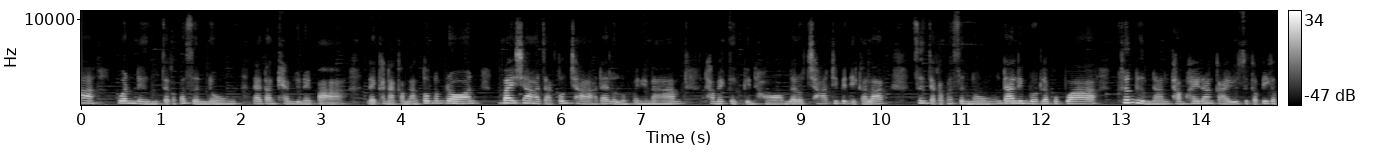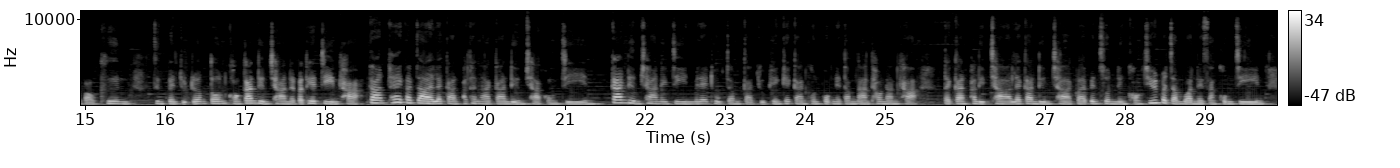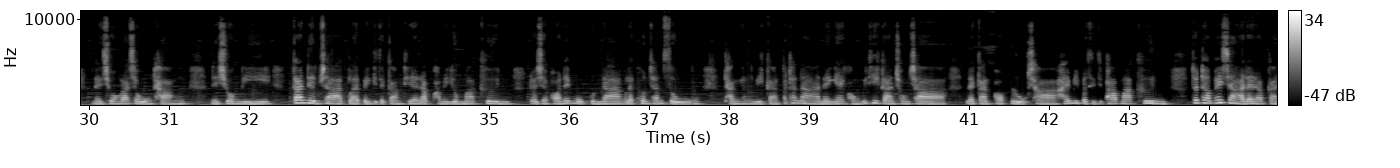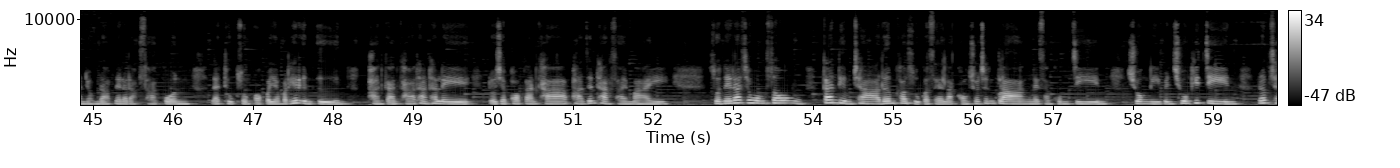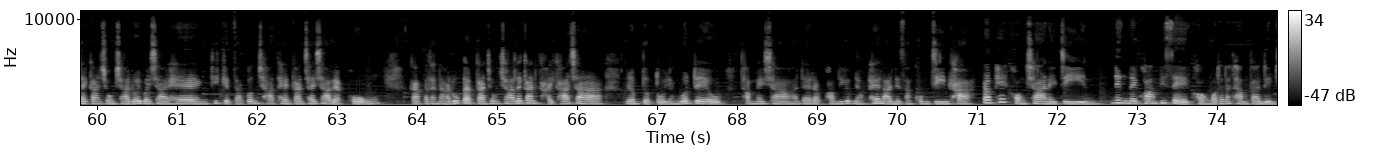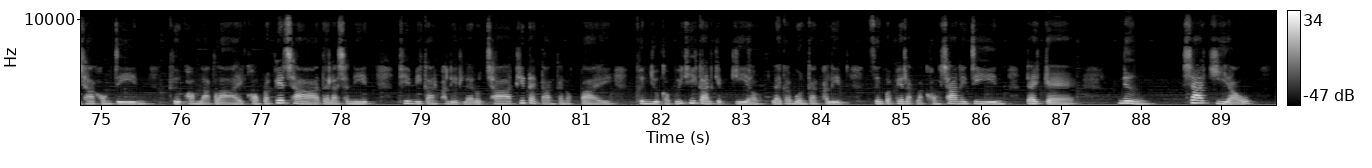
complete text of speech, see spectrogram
วันหนึ่งจักรพรรดิเซินนงได้ตั้งแคมป์อยู่ในป่า และขณะกำลังต้มน้ำร้อน ใบชาจากต้นชาได้หล่นลงไปในน้ำทำให้เกิดกลิ่นหอมและรสชาติที่เป็นเอกลักษณ์ ซึ่งจักรพรรดิเซินนงได้ลิ้มรสและพบว่าเครื่องดื่มนั้นทำให้ร่างกายรู้สึกกระปรี้กระเป๋าขึ้น จึงเป็นจุดเริ่มต้นของการดื่มชาในประเทศจีนค่ะ การแพร่กระจายและการพัฒนาการดื่มชาของจีน การดื่มชาในจีนไม่ได้ถูกจำกัดอยู่เพียงแค่การค้นพบในตำนานเท่านั้นค่ะ แต่การผลิตชาและการดื่มชากลายเป็นส่วนหนึ่งของชีวิตประจำวันในสังคมจีน ในช่วงราชวงศ์ถังในช่วงนี้ การดื่มชากลายเป็นกิจกรรมที่ได้รับความนิยมมากขึ้น โดยเฉพาะในหมู่ขุนนางและคนชั้นสูง ทั้งยังมีการพัฒนาในแง่ของวิธีการชงชา และการเพาะปลูกชาให้มีประสิทธิภาพมากขึ้น จนทำให้ชาได้รับการยอมรับในระดับสากล และถูกส่งออกไปยังประเทศอื่น ๆ ผ่านการค้าทางทะเล โดยเฉพาะการค้าผ่านเส้นทางสายไหม ส่วนในราชวงศ์ซ่ง การดื่มชาเริ่มเข้าสู่กระแสหลักของชนชั้นกลางในสังคมจีน ช่วงนี้เป็นช่วงที่จีน เริ่มใช้การชงชาด้วยใบชาแห้ง ที่เก็บจากต้นชาแทนการใช้ชาแบบผง การพัฒนารูปแบบการชงชาและการขายค้าชา เริ่มเติบโตอย่างรวดเร็วทำให้ชาได้รับความนิยมอย่างแพร่หลายในสังคมจีนค่ะ ประเภทของชาในจีน หนึ่งในความพิเศษของวัฒนธรรมการดื่มชาของจีน คือความหลากหลายของประเภทชาแต่ละชนิด ที่มีการผลิตและรสชาติที่แตกต่างกันออกไป ขึ้นอยู่กับวิธีการการเก็บเกี่ยว และกระบวนการผลิต ซึ่งประเภทหลักๆ ของชาในจีน ได้แก่ 1. ชาเขียว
